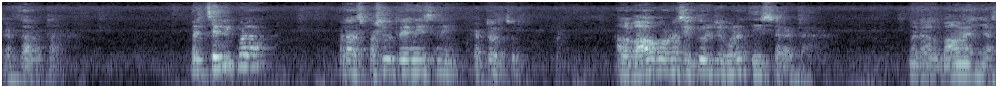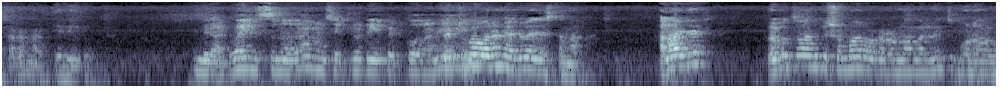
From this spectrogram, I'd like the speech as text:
పెడతారట మరి చెల్లికి కూడా మరి ఆ స్పెషల్ ట్రైనీస్ని పెట్టవచ్చు వాళ్ళ బావ కూడా సెక్యూరిటీ కూడా తీస్తారట. మరి వాళ్ళ బావన ఏం చేస్తారో నాకు తెలియదు. మీరు అడ్వైజ్ ఇస్తున్నారా? మన సెక్యూరిటీ పెట్టుకోవాలని? పెట్టుకోవాలని అడ్వైజ్ ఇస్తున్నా. అలాగే ప్రభుత్వానికి సుమారు ఒక రెండు వందల నుంచి మూడు వందల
